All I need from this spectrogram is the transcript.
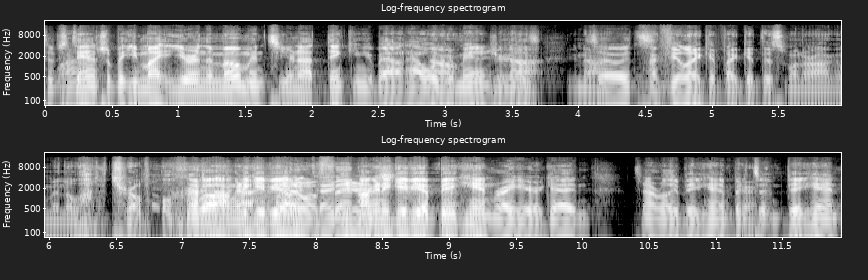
substantial. But you might you're in the moment, so you're not thinking about how old your manager you're not. is. You're not. So it's I feel like if I get this one wrong, I'm in a lot of trouble. well, I'm going to give you a, No I'm going to give you a big hint right here. Okay, it's not really a big hint, but it's a big hint.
